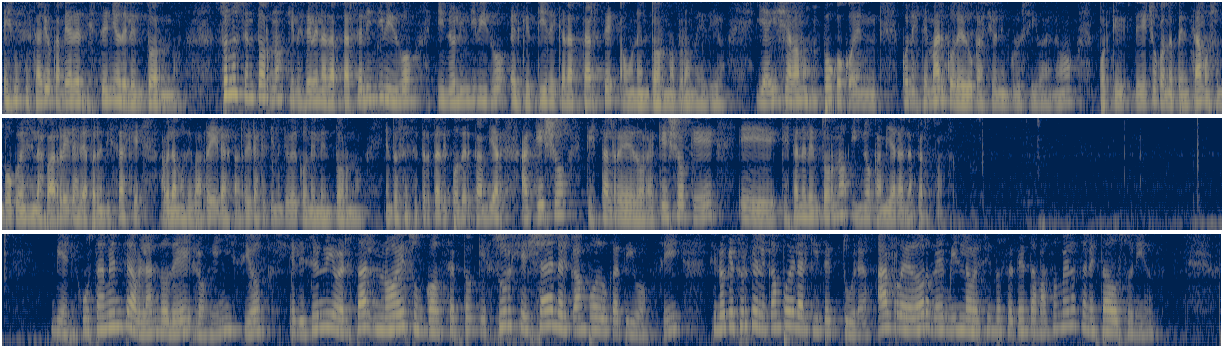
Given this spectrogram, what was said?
Es necesario cambiar el diseño del entorno. Son los entornos quienes deben adaptarse al individuo y no el individuo el que tiene que adaptarse a un entorno promedio. Y ahí ya vamos un poco con, este marco de educación inclusiva, ¿no? Porque de hecho cuando pensamos un poco en las barreras de aprendizaje, hablamos de barreras, barreras que tienen que ver con el entorno. Entonces se trata de poder cambiar aquello que está alrededor, aquello que, eh, que está en el entorno y no cambiar a la persona. Bien, justamente hablando de los inicios, el diseño universal no es un concepto que surge ya en el campo educativo, ¿sí? Sino que surge en el campo de la arquitectura, alrededor de 1970 más o menos en Estados Unidos.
